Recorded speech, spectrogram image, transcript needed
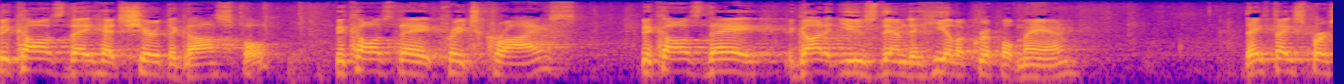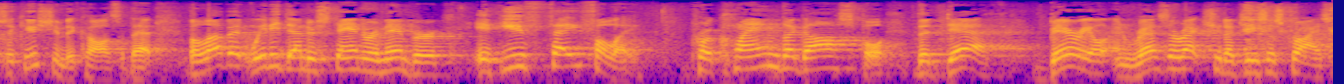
because they had shared the gospel, because they preached Christ, because they, God had used them to heal a crippled man. They faced persecution because of that. Beloved, we need to understand and remember if you faithfully proclaim the gospel, the death, burial, and resurrection of Jesus Christ,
